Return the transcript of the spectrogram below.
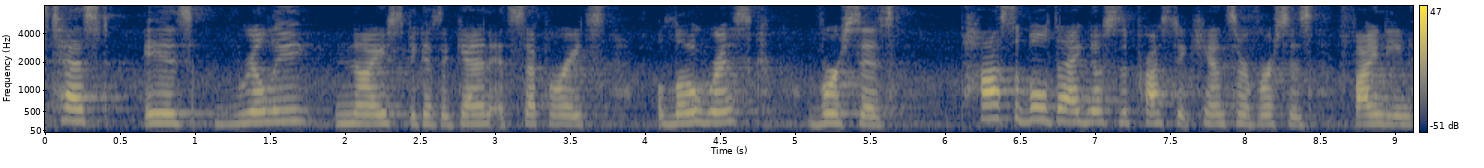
test is really nice because, again, it separates low risk versus possible diagnosis of prostate cancer versus finding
